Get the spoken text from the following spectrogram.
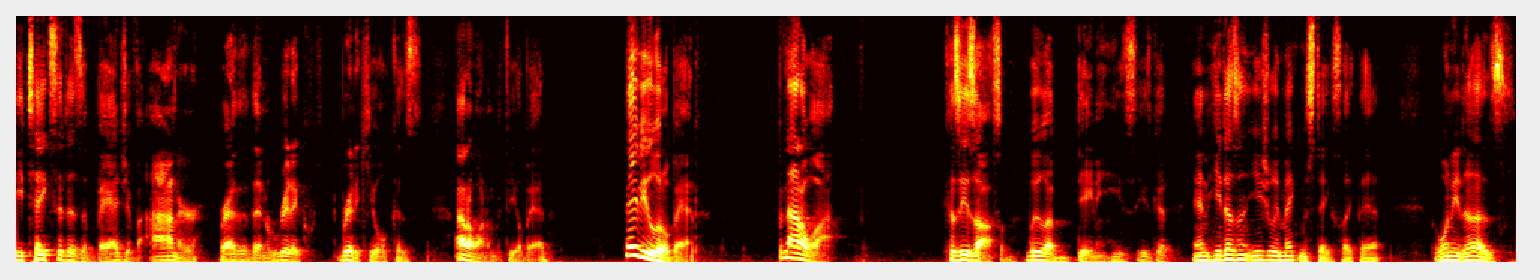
he takes it as a badge of honor rather than ridic- ridicule because I don't want him to feel bad. Maybe a little bad, but not a lot. Because he's awesome. We love Danny. He's he's good, and he doesn't usually make mistakes like that. But when he does,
